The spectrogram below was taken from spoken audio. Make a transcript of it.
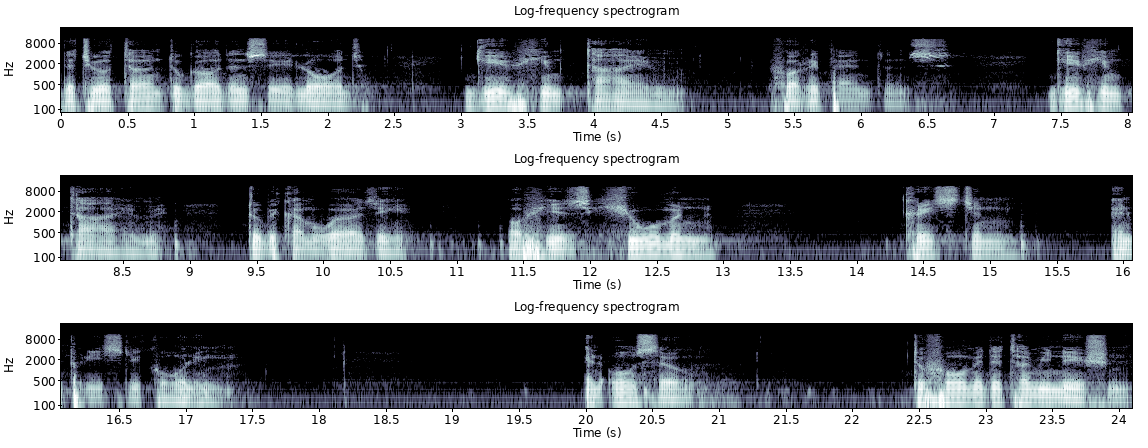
that you will turn to God and say, Lord, give him time for repentance. Give him time to become worthy of his human, Christian, and priestly calling. And also to form a determination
